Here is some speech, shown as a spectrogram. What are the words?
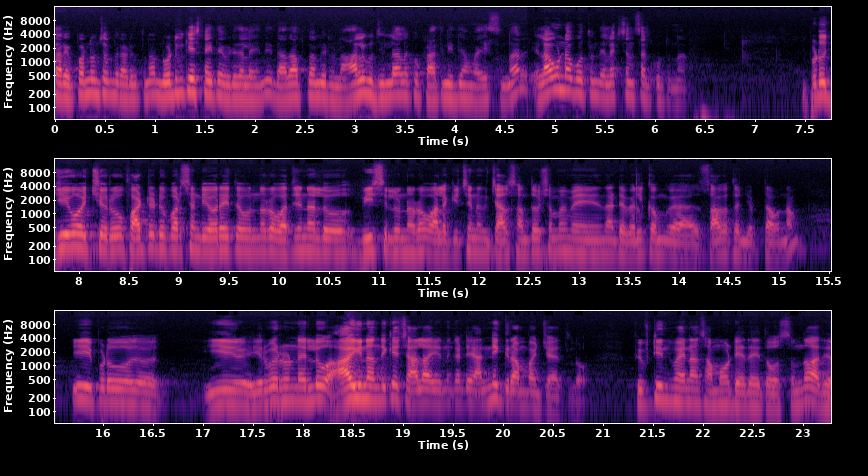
సార్ ఎప్పటి నుంచో మీరు అడుగుతున్నారు. నోటిఫికేషన్ అయితే విడుదలైంది. దాదాపుగా మీరు నాలుగు జిల్లాలకు ప్రాతినిధ్యం వహిస్తున్నారు. ఎలా ఉండబోతుంది ఎలక్షన్స్ అనుకుంటున్నారు? ఇప్పుడు జీవో ఇచ్చారు ఫార్టీ టూ పర్సెంట్ ఎవరైతే ఉన్నారో ఒరిజినల్ బీసీలు ఉన్నారో వాళ్ళకి ఇచ్చినందుకు చాలా సంతోషమే. మేము ఏంటంటే వెల్కమ్గా స్వాగతం చెప్తా ఉన్నాం. ఈ ఇప్పుడు ఈ ఇరవై రెండు నెలలు ఆగినందుకే చాలా ఎందుకంటే అన్ని గ్రామ పంచాయతీలో ఫిఫ్టీన్త్ ఫైనాన్స్ అమౌంట్ ఏదైతే వస్తుందో అది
